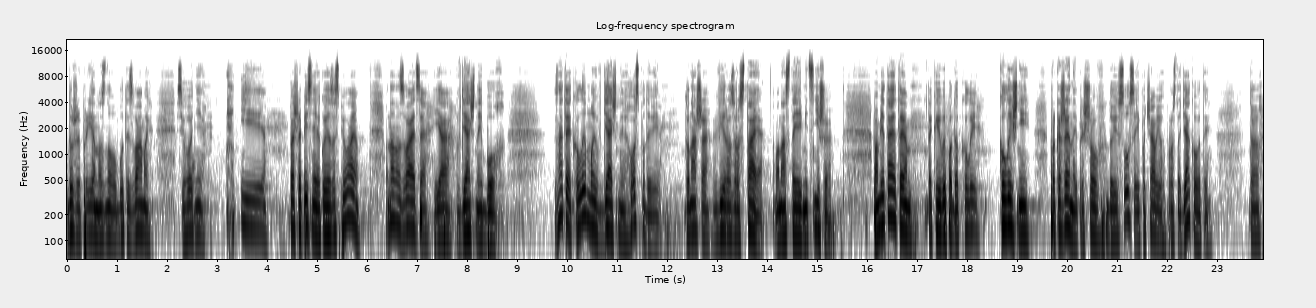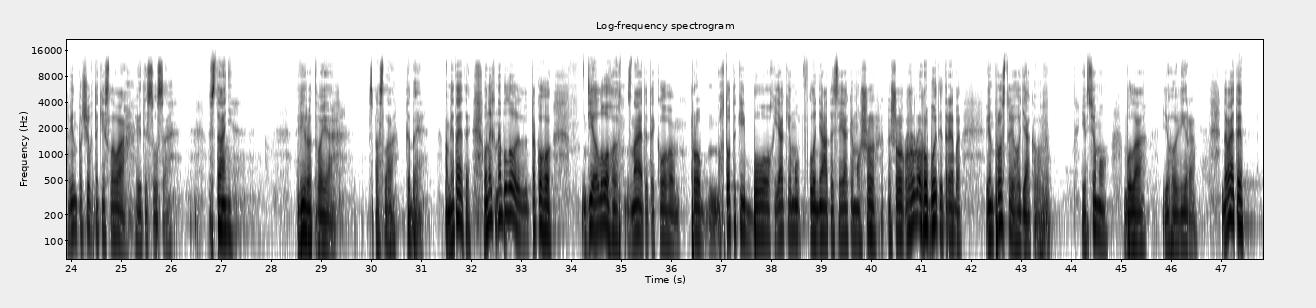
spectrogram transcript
Дуже приємно знову бути з вами сьогодні. І перша пісня, яку я заспіваю, вона називається Я вдячний Бог. Знаєте, коли ми вдячні Господові, то наша віра зростає, вона стає міцнішою. Пам'ятаєте такий випадок, коли колишній прокажений прийшов до Ісуса і почав його просто дякувати, то він почув такі слова від Ісуса: Встань, віра твоя спасла тебе. Пам'ятаєте? У них не було такого діалогу, знаєте, такого про хто такий Бог, як йому вклонятися, як йому що, що робити треба. Він просто його дякував. І в цьому була його віра. Давайте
